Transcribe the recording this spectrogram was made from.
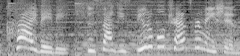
Crybaby, Usagi's beautiful transformation.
